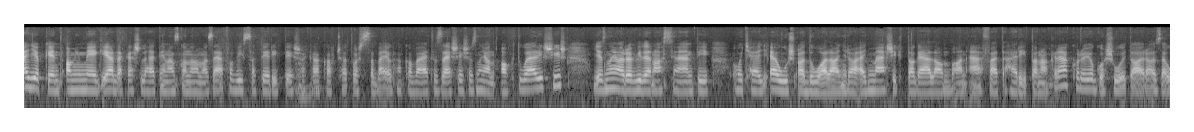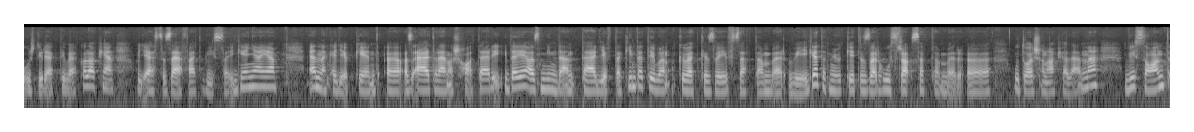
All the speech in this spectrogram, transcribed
Egyébként, ami még érdekes lehet, én azt gondolom az áfa visszatérítésekkel mhm. kapcsolatos szabályoknak a változása, és ez nagyon aktuális is. Ugye ez nagyon röviden azt jelenti, hogyha egy EU-s adóalanyra egy másik tagállamban áfát hárítanak rá, akkor ő jogosult arra az EU-s direktívek alapján, hogy ezt az áfát visszaigényelje. Ennek egyébként az általános határideje az minden tárgyév tekintetében a következő év szeptember vége, tehát mondjuk 2020-ra szeptember utolsó napja lenne, viszont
